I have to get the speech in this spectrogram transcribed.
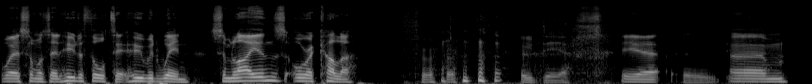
where someone said, "Who'd have thought it? Who would win? Some lions or a colour?" oh dear. Yeah. Oh dear. Um,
